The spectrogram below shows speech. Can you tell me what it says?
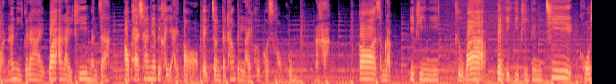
ก่อนหน้านี้ก็ได้ ว่าอะไรที่มันจะเอา passion เนี่ยไปขยายต่อไปจนกระทั่งเป็น life purpose ของคุณนะคะ ก็สำหรับ EP นี้ถือว่าเป็นอีก EP หนึ่งที่โค้ช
